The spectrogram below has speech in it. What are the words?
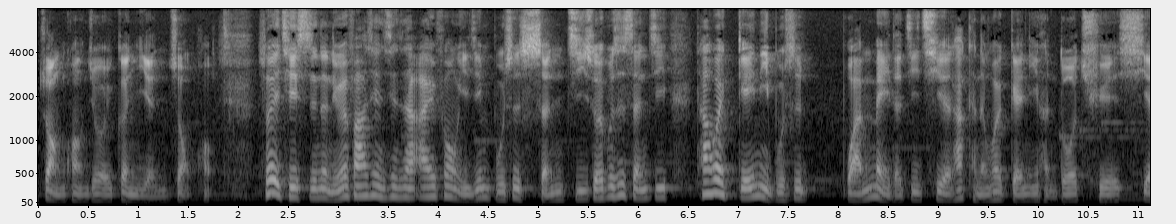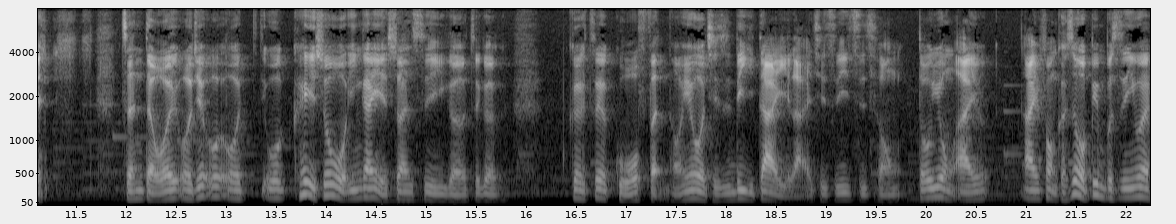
状况就会更严重，哈。所以其实呢，你会发现现在 iPhone 已经不是神机，所以不是神机，它会给你不是完美的机器了，它可能会给你很多缺陷。真的，我我觉得我我我可以说我应该也算是一个这个个这个果粉哦，因为我其实历代以来其实一直从都用 i。iPhone，可是我并不是因为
